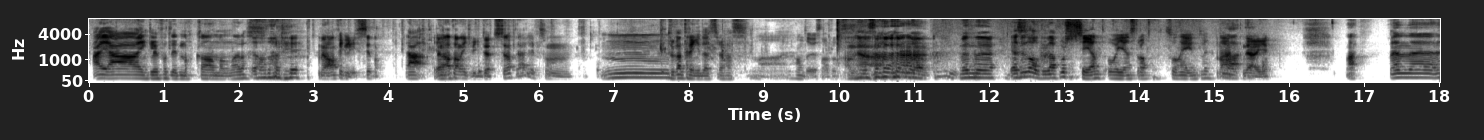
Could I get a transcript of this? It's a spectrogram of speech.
Nei, jeg har egentlig fått litt nok av han mannen her. Altså. Ja, det er det. Men han fikk livstid, da. Ja, Men at han ikke fikk dødsstraff, det er litt sånn Jeg tror ikke han trenger dødsstraff. ass. Nei, han dør jo snart. Også. Men eh, jeg syns alltid det er for sent å gi en straff. Sånn egentlig. Nei, det er det ikke. Nei. Men eh,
